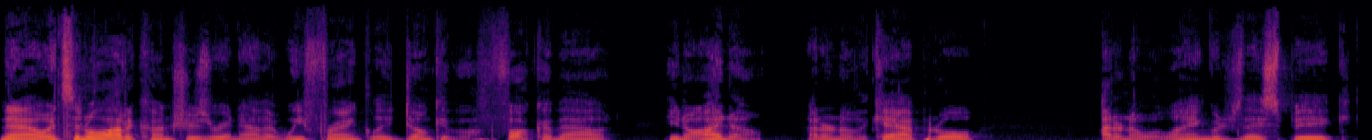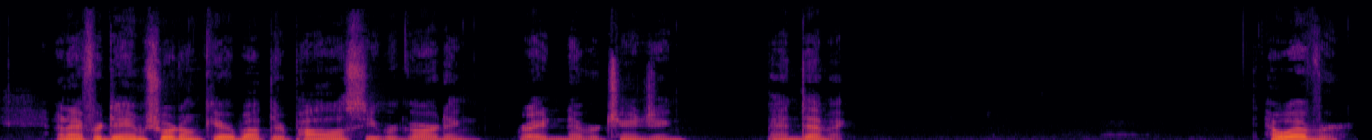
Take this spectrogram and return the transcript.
Now, it's in a lot of countries right now that we frankly don't give a fuck about. You know, I don't. I don't know the capital. I don't know what language they speak, and I for damn sure don't care about their policy regarding right never changing pandemic. However,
